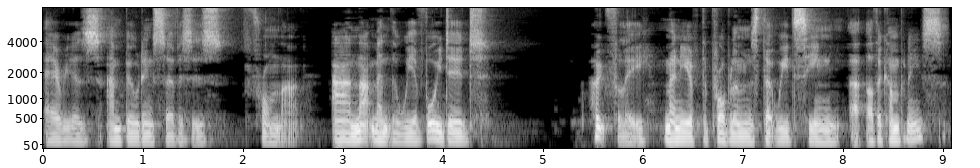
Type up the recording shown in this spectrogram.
areas and building services from that. And that meant that we avoided, hopefully, many of the problems that we'd seen at other companies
